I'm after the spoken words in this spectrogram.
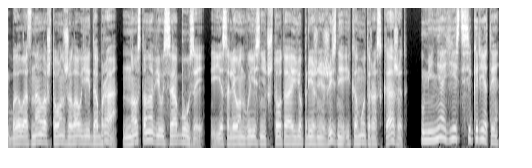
Белла знала, что он желал ей добра, но становился обузой. Если он выяснит что-то о ее прежней жизни и кому-то расскажет, «У меня есть секреты.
